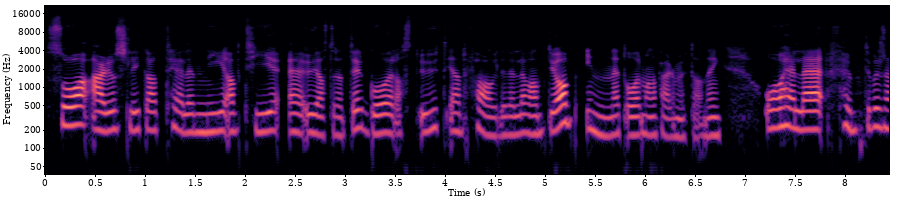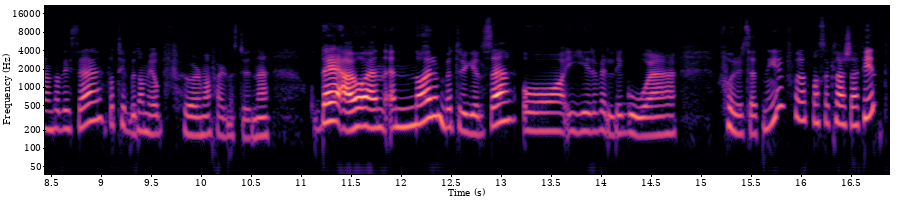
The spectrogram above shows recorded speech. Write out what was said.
så er det jo slik at hele ni av ti eh, UiA-studenter går raskt ut i en faglig relevant jobb innen et år man er ferdig med utdanning. Og hele 50% av disse får tilbud om jobb før de er ferdig med studiene. Og det er jo en enorm betryggelse og gir veldig gode forutsetninger for at man skal klare seg fint.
